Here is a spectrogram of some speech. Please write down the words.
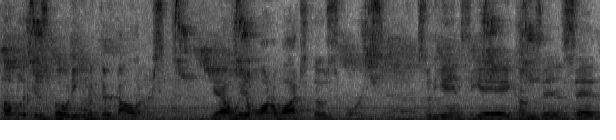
public is voting with their dollars. Yeah, we don't want to watch those sports. So the NCAA comes in and said,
